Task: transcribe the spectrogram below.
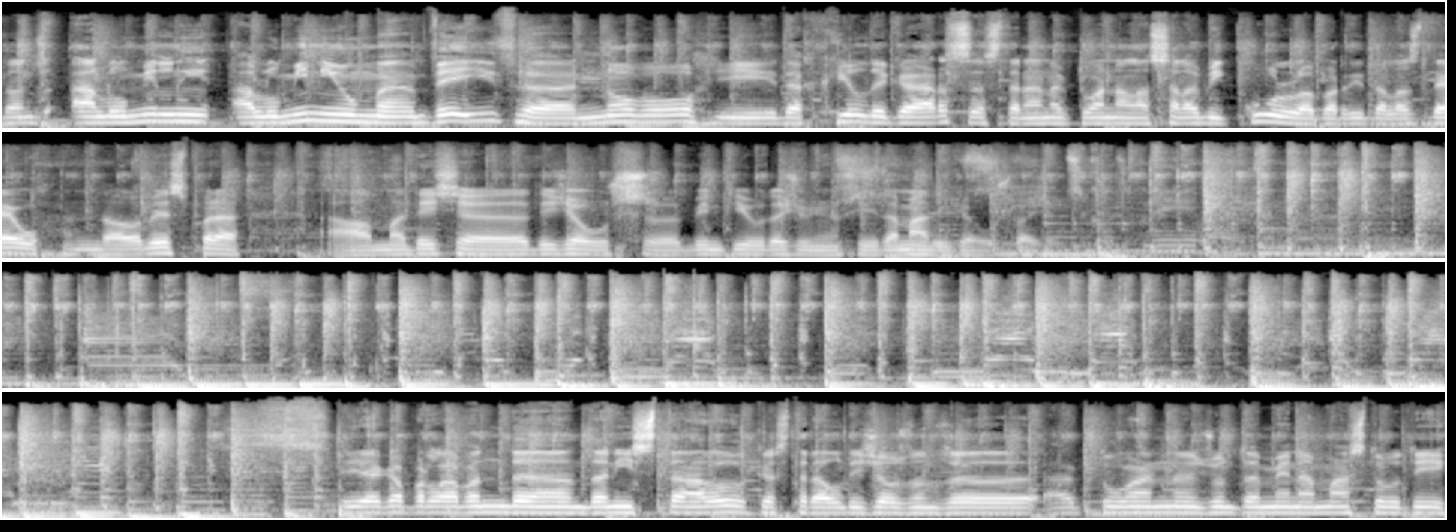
Doncs Alumini, Aluminium Wave, eh, Novo i The Hildegards estaran actuant a la sala Bicul a partir de les 10 del vespre el mateix eh, dijous 21 de juny, o sigui demà dijous, vaja. I ja que parlaven de, de Nistal, que estarà el dijous doncs, eh, actuant juntament amb Astrut i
